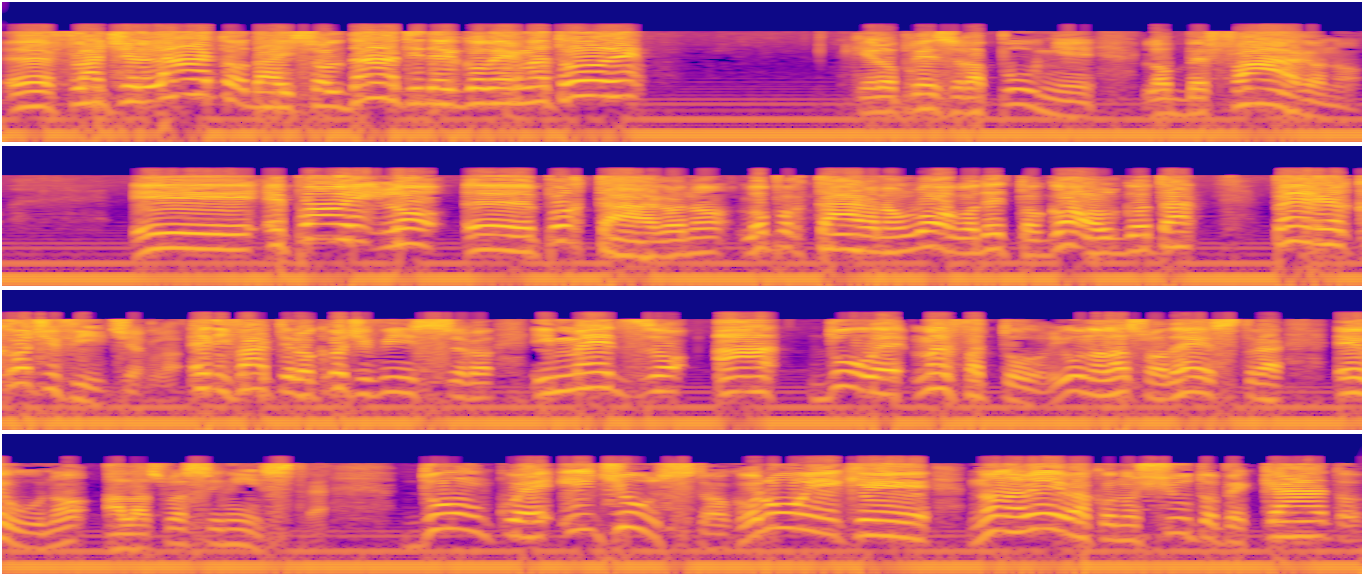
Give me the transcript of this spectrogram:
eh, flagellato dai soldati del governatore, che lo presero a pugni, lo beffarono, e, e, poi lo, eh, portarono, lo portarono a un luogo detto Golgota per crocifiggerlo e difatti lo crocifissero in mezzo a due malfattori, uno alla sua destra e uno alla sua sinistra. Dunque il giusto, colui che non aveva conosciuto peccato,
